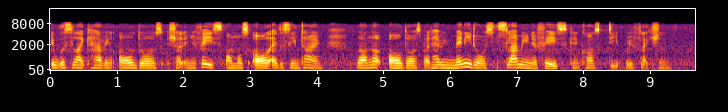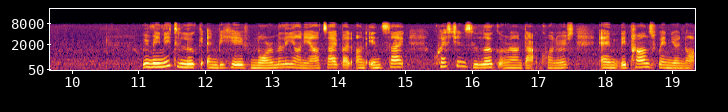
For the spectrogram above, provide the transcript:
It was like having all doors shut in your face, almost all at the same time. Well, not all doors, but having many doors slamming in your face can cause deep reflection. We may need to look and behave normally on the outside, but on the inside, questions lurk around dark corners and they pounce when you're not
